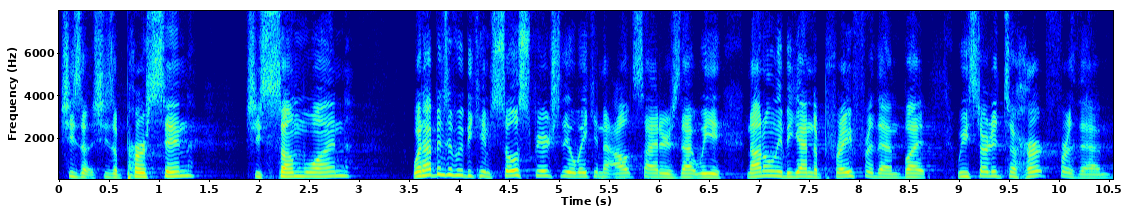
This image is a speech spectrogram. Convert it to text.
She's a she's a person. She's someone. What happens if we became so spiritually awakened to outsiders that we not only began to pray for them but we started to hurt for them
